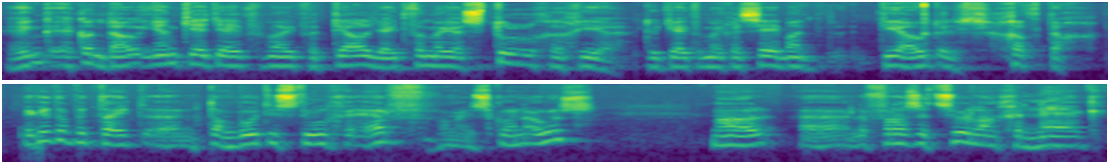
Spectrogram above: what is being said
Henk, ek onthou een keer jy het vir my vertel jy het vir my 'n stoel gegee. Toe jy vir my gesê maar die hout is giftig. Ek het op 'n tyd 'n Tamboti stoel geërf van my skoonouers. Maar uh, hulle vras het so lank genek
